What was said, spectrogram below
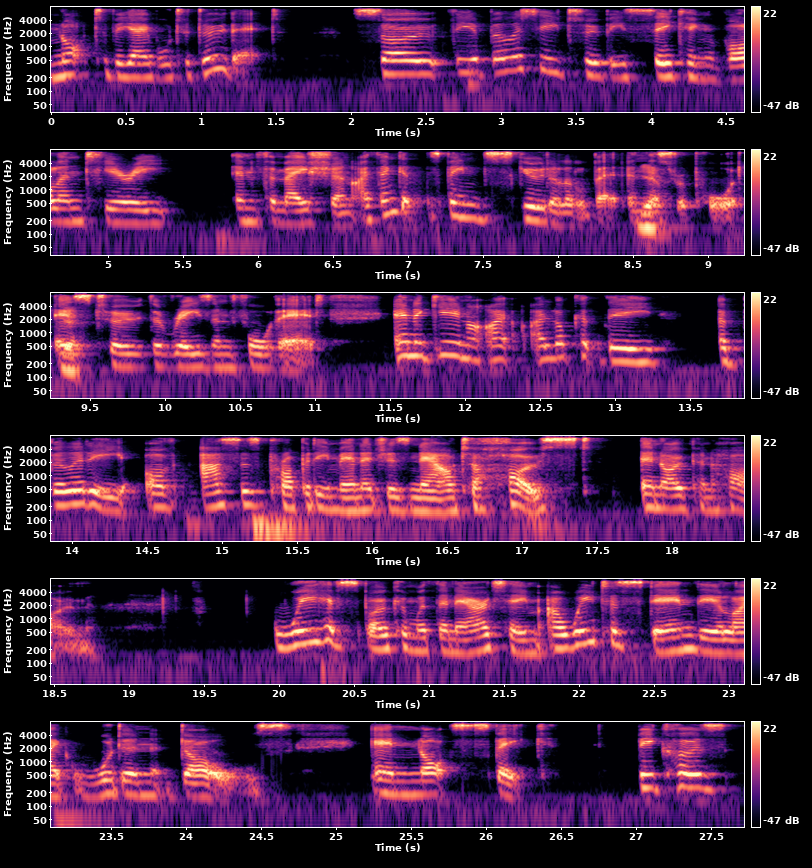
not to be able to do that So the ability to be seeking voluntary information, I think it's been skewed a little bit in Yeah. this report Yeah. as to the reason for that. And again, I, I look at the ability of us as property managers now to host an open home. We have spoken within our team. Are we to stand there like wooden dolls and not speak? Because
